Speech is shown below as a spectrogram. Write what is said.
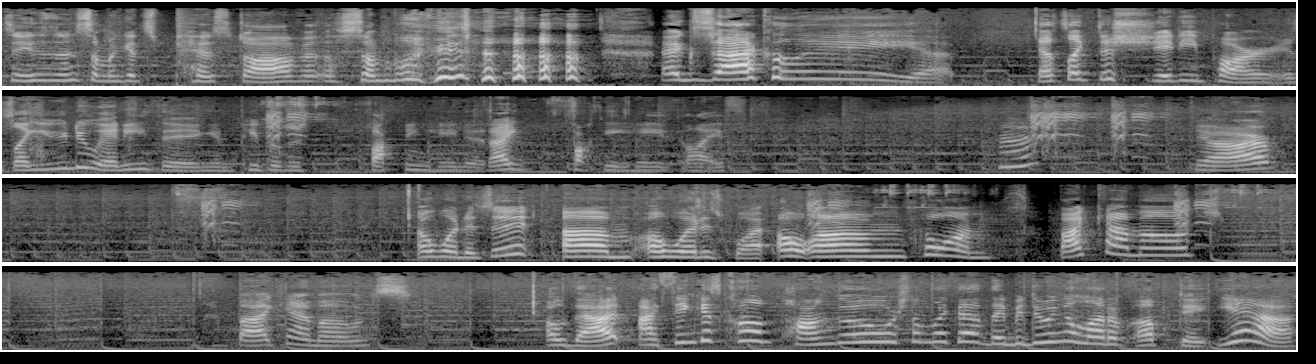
See, then someone gets pissed off at some point. exactly. That's like the shitty part. It's like you can do anything, and people just fucking hate it. I fucking hate life. Hmm. Yeah. Oh, what is it? Um, oh, what is what? Oh, um, hold on. Buy camos. Buy camos. Oh, that? I think it's called Pongo or something like that. They've been doing a lot of update. Yeah,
